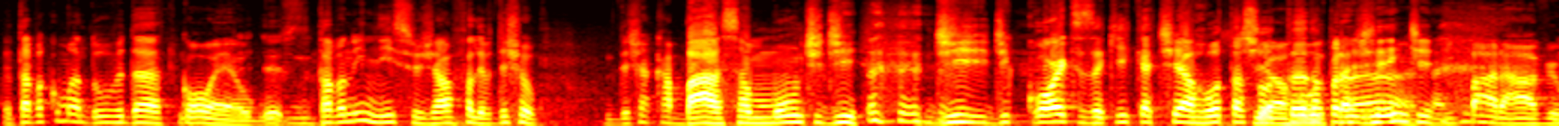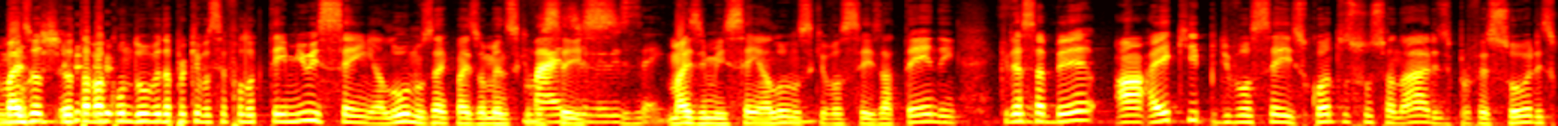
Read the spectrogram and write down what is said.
Eu tava com uma dúvida... Qual é, Augusto? Eu tava no início já, eu falei, deixa eu Deixa acabar essa monte de, de, de cortes aqui que a tia Rô tá tia soltando Rô pra tá, gente. Tá imparável. Mas eu, eu tava com dúvida porque você falou que tem 1.100 alunos, né? Mais ou menos que mais vocês. De 1.100. Mais de 1.100 uhum. alunos que vocês atendem. Queria Sim. saber a, a, equipe de vocês, quantos funcionários e professores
